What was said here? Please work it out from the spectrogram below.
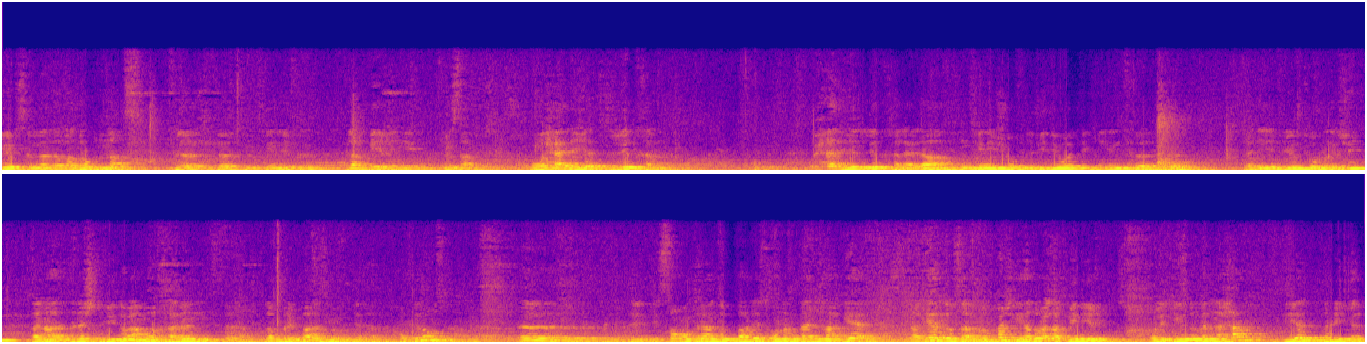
ما يسمى دابا ضرب النقص في في في في لا بيغي وحاليا اللي دخل وحاليا اللي دخل على فهمتيني يشوف الفيديوهات اللي كاينين في يعني في اليوتيوب شيء أنا أنا شفت فيديو عام مؤخرا في la préparation ديال ال conférence ils sont en train de parler ce qu'on appelle la guerre. La guerre de sable. ما بقاش كيهضروا على pénurie ولا كيهضروا لنا حرب ديال الرمال.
